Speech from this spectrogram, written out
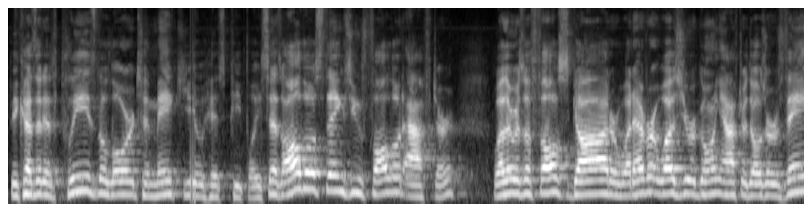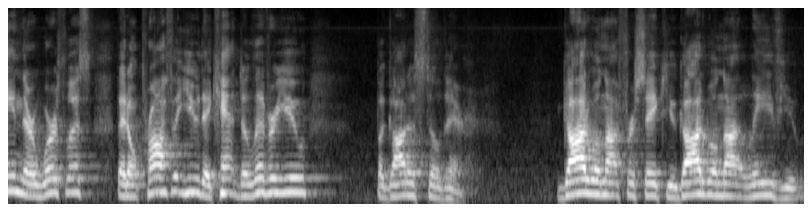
because it has pleased the Lord to make you his people. He says, All those things you followed after, whether it was a false God or whatever it was you were going after, those are vain, they're worthless, they don't profit you, they can't deliver you, but God is still there. God will not forsake you, God will not leave you.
